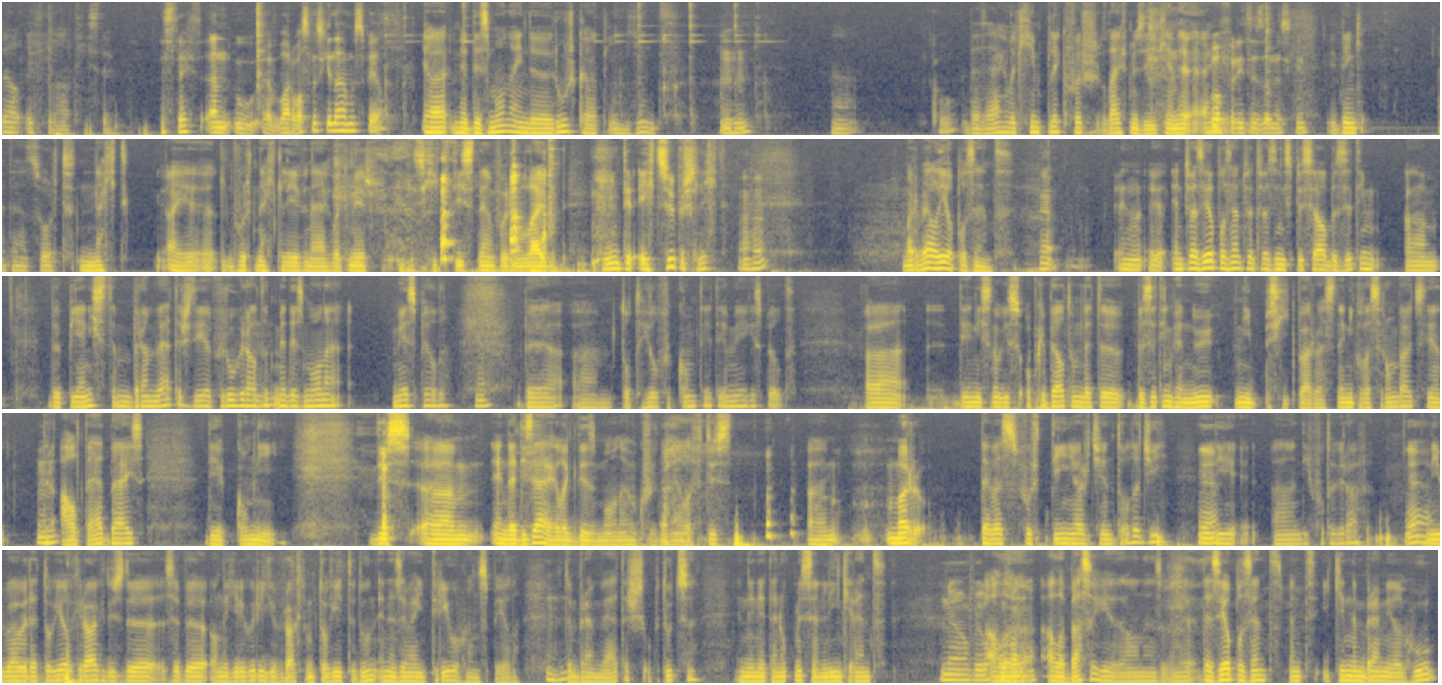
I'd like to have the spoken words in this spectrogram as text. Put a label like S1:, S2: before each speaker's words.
S1: wel echt laat gisteren.
S2: Is het echt? En hoe, eh, waar was het misschien dat je moest spelen?
S1: Ja, met Desmona in de Roerkuip in Gent.
S2: Mhm.
S1: Ja,
S2: Cool.
S1: dat is eigenlijk geen plek voor live muziek. En,
S2: Wat voor iets is dat misschien?
S1: Ik denk dat het een soort nacht... ah, eh, voor het nachtleven eigenlijk meer geschikt is dan voor een live. Het klinkt er echt super slecht,
S2: Aha.
S1: maar wel heel plezant.
S2: Ja.
S1: En, en het was heel plezant, want het was in speciaal bezetting. Ehm, de pianist Bram Wijters, die vroeger altijd
S2: Mhm.
S1: met Desmona meespeelde,
S2: Ja.
S1: bij ehm, Tot heel Verkomt heeft hij meegespeeld. Eh, die is nog eens opgebeld omdat de bezetting van nu niet beschikbaar was. De Nicolas Rombouts, die
S2: Mhm.
S1: er altijd bij is, die kon niet. Dus, ehm, en dat is eigenlijk Desmona ook voor de helft. Dus, ehm, maar dat was voor tien jaar Gentology,
S2: Ja.
S1: die, eh, die fotografen.
S2: ja.
S1: Die wouden dat toch heel graag, dus de, ze hebben aan de Gregory gevraagd om toch iets te doen. En dan zijn wij in trio gaan spelen.
S2: Mhm.
S1: Met een Bram Wijters op toetsen. En die heeft dan ook met zijn linkerhand
S2: Ja, veel
S1: alle, alle bassen gedaan en zo. Dat, is heel plezant, want ik ken de Bram heel goed.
